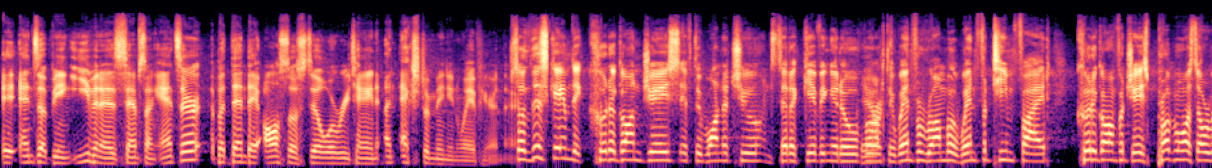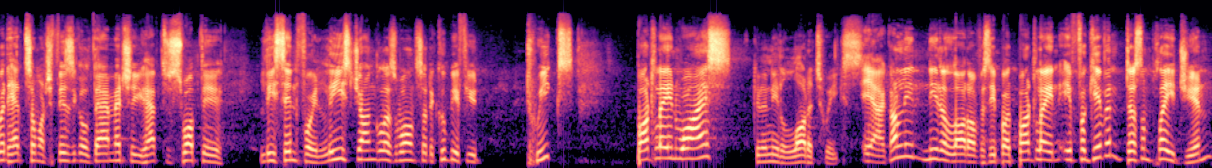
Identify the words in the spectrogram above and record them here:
it ends up being even as Samsung answer, but then they also still will retain an extra minion wave here and there. So this game, they could have gone Jace if they wanted to, instead of giving it over. Yeah. They went for Rumble, went for team fight, could have gone for Jace. Problem was they already had so much physical damage, so you have to swap the Lee Sin for Elise jungle as well, so there could be a few tweaks. Bot lane wise, Gonna need a lot of tweaks. yeah, gonna need a lot obviously, but bot lane, if Forgiven doesn't play Jhin,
